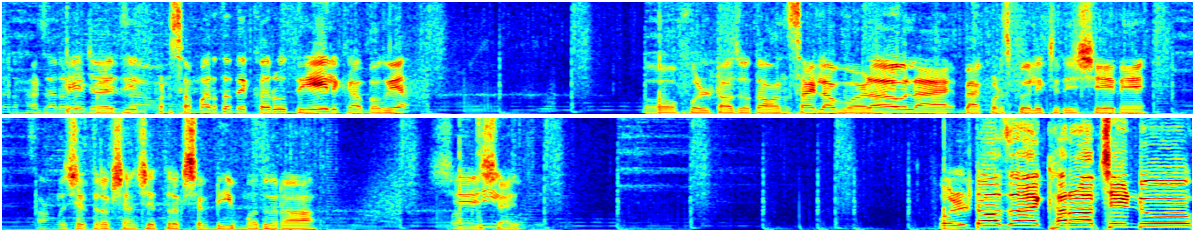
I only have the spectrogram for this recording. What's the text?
तर हजार पण समर्थ ते करू देईल का? बघूया. फुल टॉस होता. ऑन साइडला वळवलाय. बॅकवर्ड स्पेलिंगच्या दिशेने चांगलं क्षेत्ररक्षण. क्षेत्ररक्षक डीप मधून हा शेष आहे. फुल टॉस आहे. खराब चेंडू.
